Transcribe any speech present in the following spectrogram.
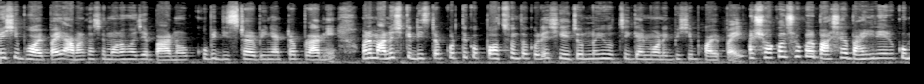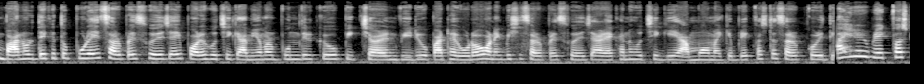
বেশি ভয় পাই। আমার কাছে মনে হয় যে বানর খুবই ডিস্টার্বিং একটা প্রাণী। মানে মানুষকে ডিস্টার্ব করতে খুব পছন্দ করে, সেই জন্যই হচ্ছে কি আমি অনেক বেশি ভয় পাই। আর সকাল সকাল বাসার বাইরে এরকম বানর দেখে তো পুরাই সারপ্রাইজ হয়ে যায়। পরে হচ্ছে কি আমি আমার বোনদেরকেও পিকচার অ্যান্ড ভিডিও পাঠাই, ওরাও অনেক বেশি সারপ্রাইজ হয়ে যায়। আর এখানে হচ্ছে গিয়ে আম্মু আমাকে ব্রেকফাস্টটা সার্ভ করে দিই। বাইরের ব্রেকফাস্ট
